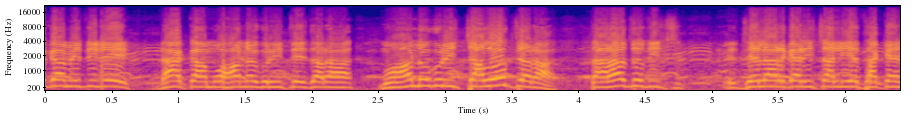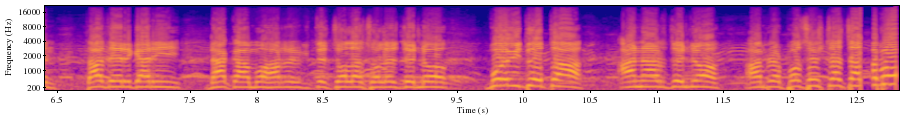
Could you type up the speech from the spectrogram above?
আগামী দিনে ঢাকা মহানগরীতে যারা মহানগরীর চালক যারা, তারা যদি জেলার গাড়ি চালিয়ে থাকেন, তাদের গাড়ি ঢাকা মহানগরীতে চলাচলের জন্য বৈধতা আনার জন্য আমরা প্রচেষ্টা চালাবো।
